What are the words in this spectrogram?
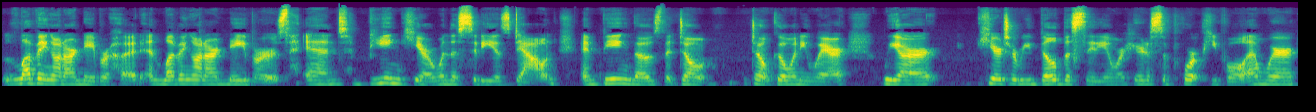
loving on our neighborhood and loving on our neighbors and being here when the city is down and being those that don't don't go anywhere. We are here to rebuild the city and we're here to support people and we're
